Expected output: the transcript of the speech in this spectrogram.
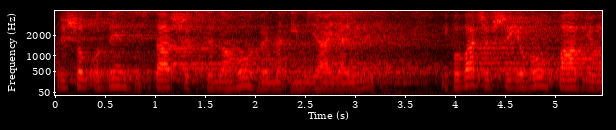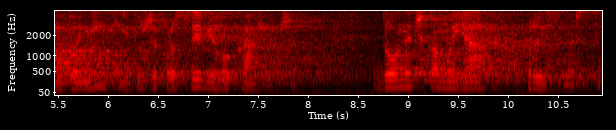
Прийшов один зі старших синагоги на ім'я Яїр, і, побачивши його, впав йому до ніг і дуже просив його, кажучи: Донечка моя при смерті,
